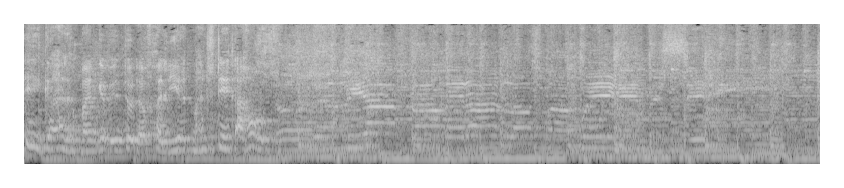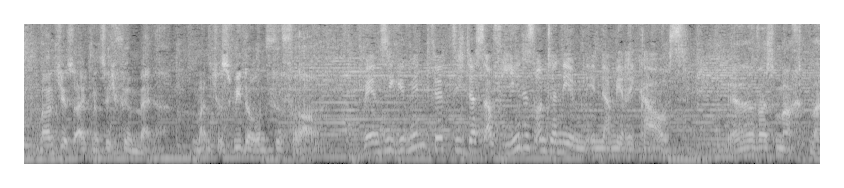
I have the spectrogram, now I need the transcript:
Egal, ob man gewinnt oder verliert, man steht auf. Manches eignet sich für Männer, manches wiederum für Frauen. Wenn sie gewinnt, wirkt sich das auf jedes Unternehmen in Amerika aus. Ja, was macht man,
